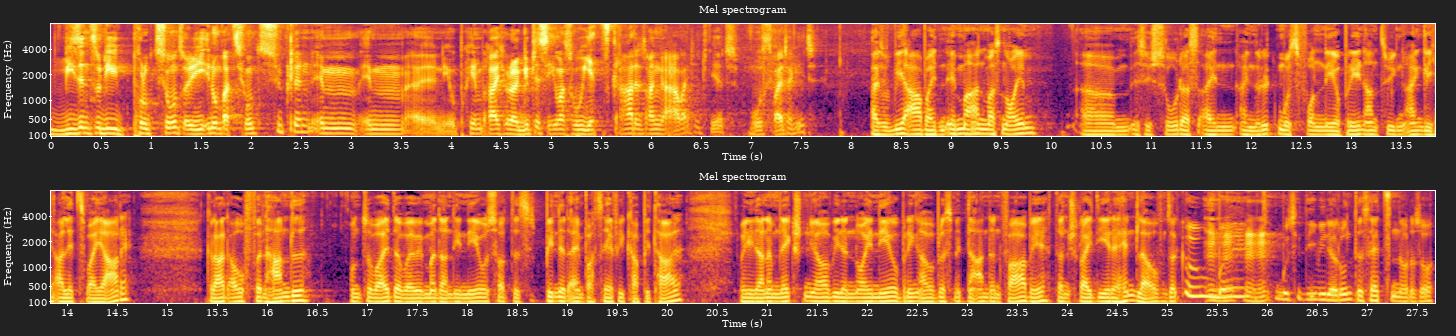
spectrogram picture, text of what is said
wie sind so die Produktions- oder die Innovationszyklen im, im äh, Neoprenbereich? Oder gibt es irgendwas, wo jetzt gerade dran gearbeitet wird, wo es weitergeht? Also wir arbeiten immer an was Neuem. Ähm, es ist so, dass ein, ein Rhythmus von Neoprenanzügen eigentlich alle zwei Jahre, gerade auch für den Handel, und so weiter, weil wenn man dann die Neos hat, das bindet einfach sehr viel Kapital. Wenn ich dann im nächsten Jahr wieder ein neue Neo bringe, aber bloß mit einer anderen Farbe, dann schreit jeder Händler auf und sagt, oh mhm, mein, mhm. muss ich die wieder runtersetzen oder so.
